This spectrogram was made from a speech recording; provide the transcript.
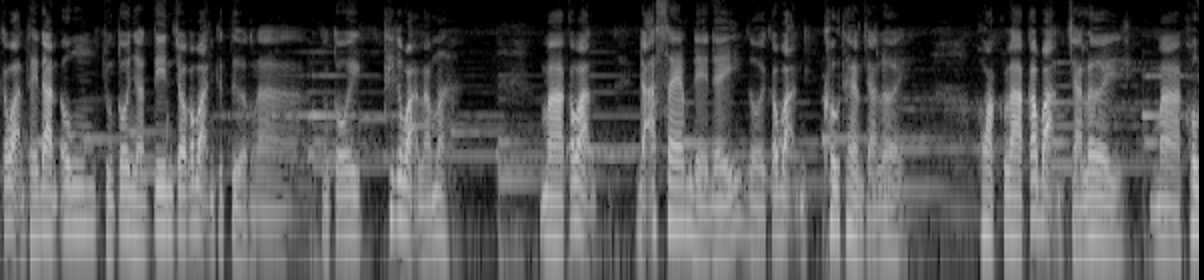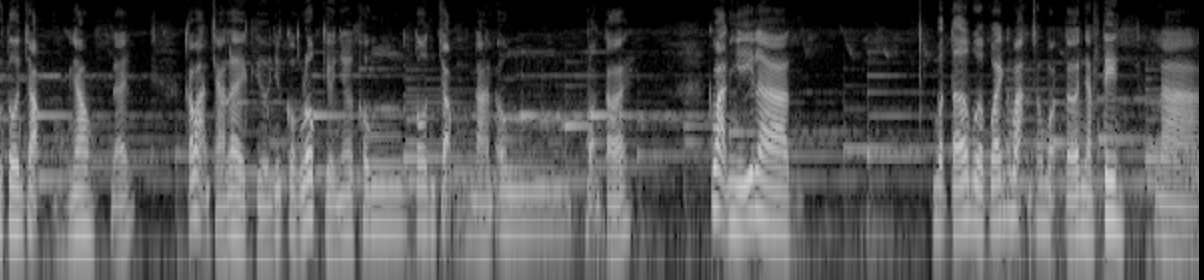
Các bạn thấy đàn ông chúng tôi nhắn tin cho các bạn cứ tưởng là chúng tôi thích các bạn lắm à? Mà các bạn đã xem để đấy rồi các bạn không thèm trả lời. Hoặc là các bạn trả lời mà không tôn trọng nhau Đấy. Các bạn trả lời kiểu như cục lốc kiểu như không tôn trọng đàn ông bọn tớ ấy. Các bạn nghĩ là bọn tớ vừa quen các bạn xong bọn tớ nhắn tin là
